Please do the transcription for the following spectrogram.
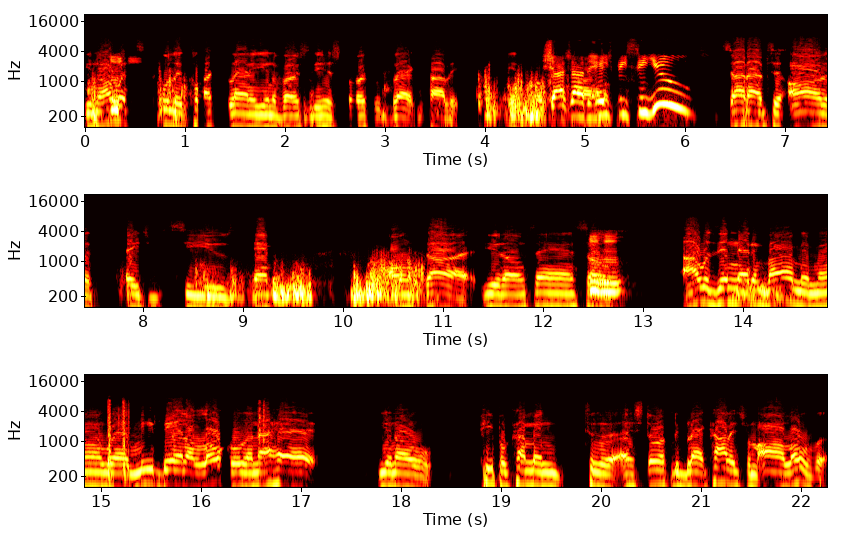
You know, I went to school at Clark Atlanta University, Historical black college. You know, shout out um, to HBCUs. Shout out to all the HBCUs and on God. You know what I'm saying? So. Mm-hmm I was in that environment, man, where me being a local and I had, you know, people coming to a historically black college from all over.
